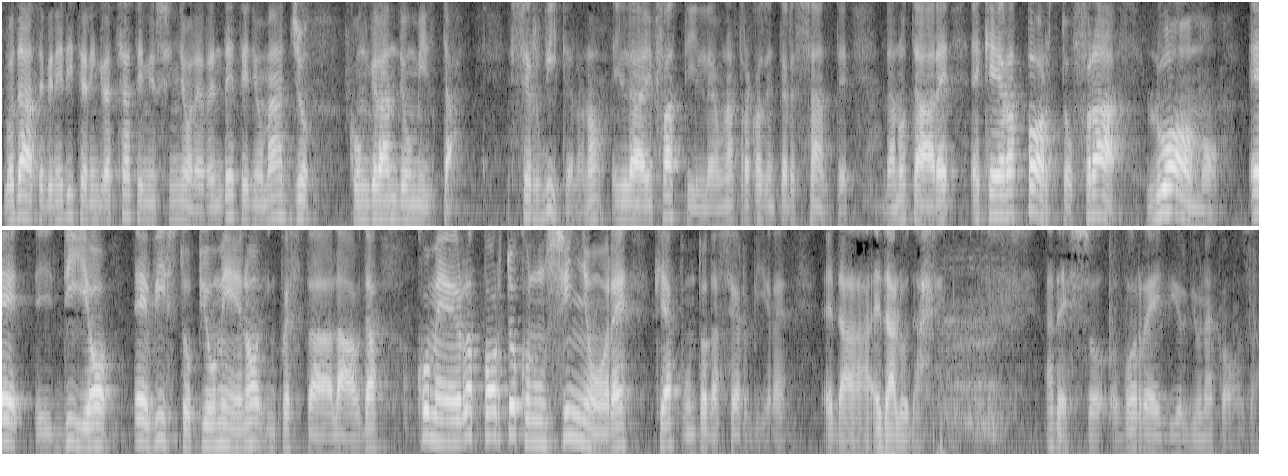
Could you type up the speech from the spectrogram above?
Lodate, benedite e ringraziate mio Signore, rendetegli omaggio con grande umiltà. Servitelo, no? Il, infatti il, un'altra cosa interessante da notare è che il rapporto fra l'uomo e Dio è visto più o meno in questa lauda come il rapporto con un Signore che è appunto da servire e da, e da lodare. Adesso vorrei dirvi una cosa.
